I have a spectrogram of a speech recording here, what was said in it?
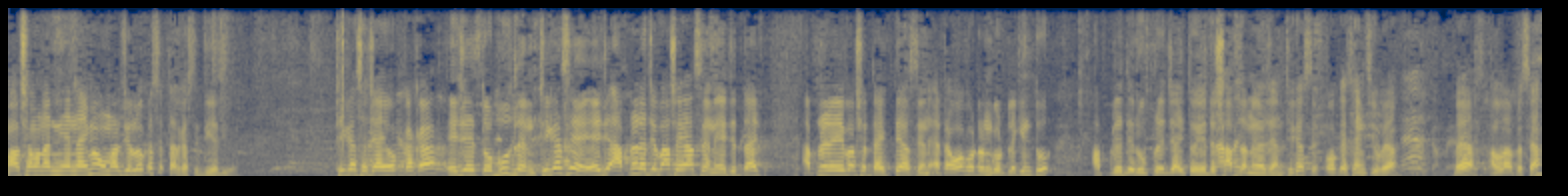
মাল সামানা নিয়ে নাইমা, ওনার যে লোক আছে তার কাছে দিয়ে দিবে। ঠিক আছে, যাই হোক কাকা, এই যে তো বুঝলেন, ঠিক আছে? এই যে আপনারা যে বাসায় আছেন, এই যে দায়িত্ব, আপনারা এই বাসার দায়িত্বে আছেন, একটা অঘটন ঘটলে কিন্তু আপনাদের উপরে যাই তো এদের সাবধান হয়ে যান, ঠিক আছে? ওকে থ্যাংক ইউ ভাইয়া। ভাইয়া, আল্লাহ হাফেজ হ্যাঁ?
